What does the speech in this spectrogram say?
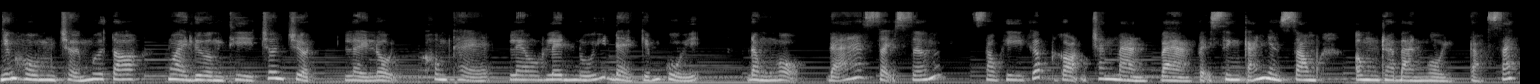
Những hôm trời mưa to, ngoài đường thì trơn trượt, lầy lội không thể leo lên núi để kiếm củi. Đồng ngộ đã dậy sớm, sau khi gấp gọn chăn màn và vệ sinh cá nhân xong, ông ra bàn ngồi đọc sách.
